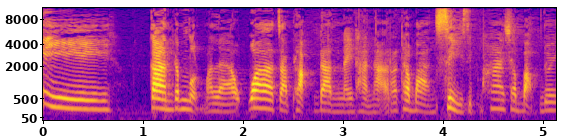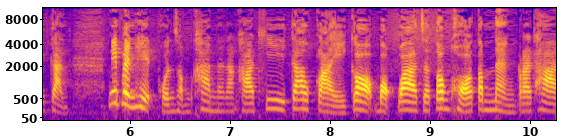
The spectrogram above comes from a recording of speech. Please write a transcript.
มี การกำหนดมาแล้วว่าจะผลักดันในฐานะรัฐบาล 45 ฉบับด้วยกัน นี่เป็นเหตุผลสำคัญนะคะ ที่ก้าวไกลก็บอกว่าจะต้องขอตำแหน่งประธาน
